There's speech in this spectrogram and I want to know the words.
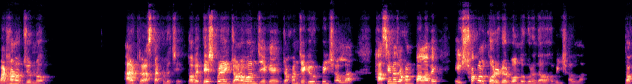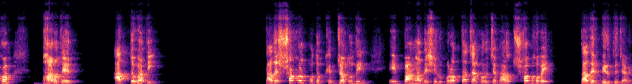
পাঠানোর জন্য আরেকটা রাস্তা খুলেছে। তবে দেশপ্রেমিক জনগণ জেগে, যখন জেগে উঠবে ইনশাল্লাহ, হাসিনা যখন পালাবে, এই সকল করিডোর বন্ধ করে দেওয়া হবে ইনশাল্লাহ। তখন ভারতের আত্মঘাতী তাদের সকল পদক্ষেপ যতদিন এই বাংলাদেশের উপর অত্যাচার করেছে ভারত, সব হবে তাদের বিরুদ্ধে যাবে।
